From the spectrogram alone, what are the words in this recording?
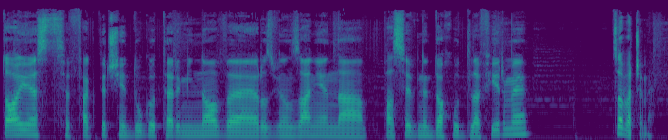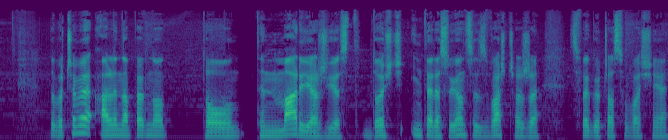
to jest faktycznie długoterminowe rozwiązanie na pasywny dochód dla firmy? Zobaczymy. Zobaczymy, ale na pewno to ten mariaż jest dość interesujący, zwłaszcza, że swego czasu właśnie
